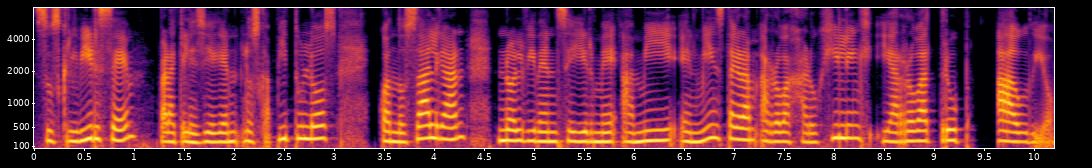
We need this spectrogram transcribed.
suscribirse para que les lleguen los capítulos cuando salgan. No olviden seguirme a mí en mi Instagram, arroba Healing y arroba Audio.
